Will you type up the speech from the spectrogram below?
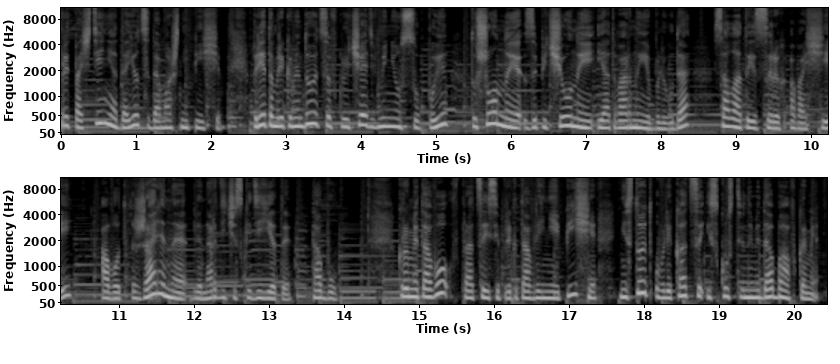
Предпочтение отдается домашней пище. При этом рекомендуется включать в меню супы, тушеные, запеченные и отварные блюда, салаты из сырых овощей, а вот жареное для нордической диеты – табу. Кроме того, в процессе приготовления пищи не стоит увлекаться искусственными добавками –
